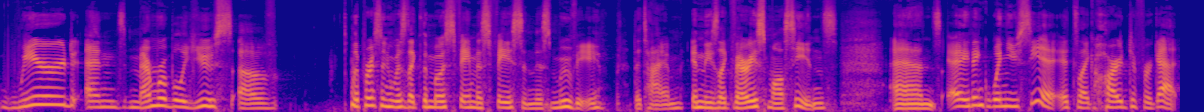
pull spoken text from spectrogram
weird and memorable use of the person who was like the most famous face in this movie at the time in these like very small scenes. And i think when you see it it's like hard to forget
